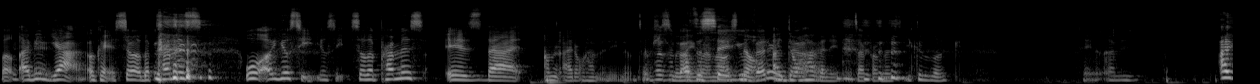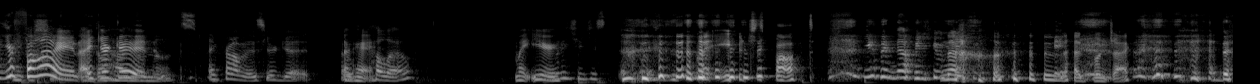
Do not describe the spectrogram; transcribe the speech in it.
But I mean, yeah. Okay. So the premise. well, uh, you'll see. You'll see. So the premise is that um, I don't have any notes. I was was just about to say, mouse. you no, better I don't have any notes. I promise. You can look. Hang on, I you're sure. fine. I, don't you're good. I promise you're good. Oh, Okay. Hello. My ear. What did you just? my ear just popped. you know you. No. the headphone jack. the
